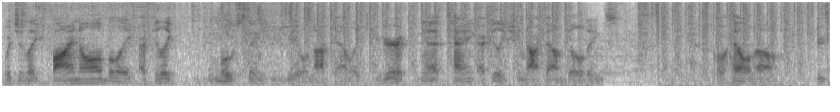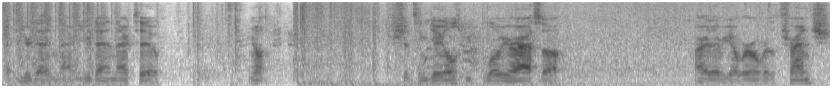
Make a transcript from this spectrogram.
which is like fine all, but like I feel like most things you should be able to knock down. Like if you're in a tank, I feel like you should knock down buildings. Oh hell no. You're, you're dead in there. You're dead in there too. You know what? Shits and giggles, we blow your ass up. Alright, there we go. We're over the trench.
